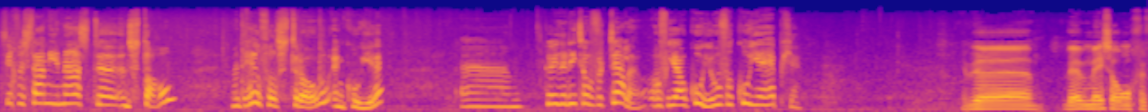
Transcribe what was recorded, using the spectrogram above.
Zeg, we staan hier naast uh, een stal met heel veel stro en koeien. Uh, kun je er iets over vertellen, over jouw koeien? Hoeveel koeien heb je? We, we hebben meestal ongeveer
